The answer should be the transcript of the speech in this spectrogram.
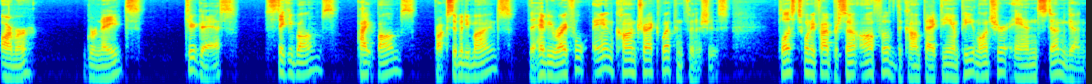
armor, grenades, tear gas, sticky bombs, pipe bombs, proximity mines, the heavy rifle, and contract weapon finishes, plus 25% off of the compact EMP launcher and stun gun.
